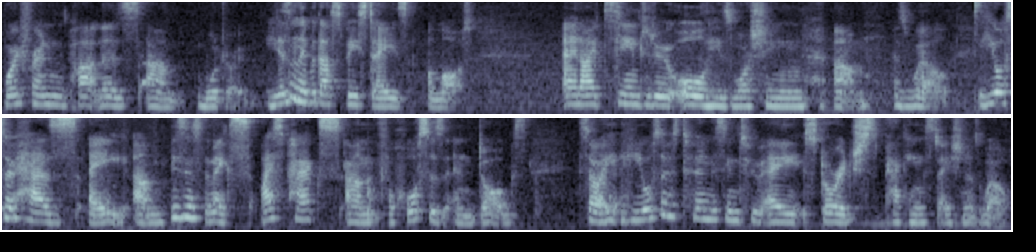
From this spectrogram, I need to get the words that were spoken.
boyfriend partner's um, wardrobe. He doesn't live with us but he stays a lot. And I see him to do all his washing um, as well. He also has a um, business that makes ice packs um, for horses and dogs. So I, he also has turned this into a storage packing station as well.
